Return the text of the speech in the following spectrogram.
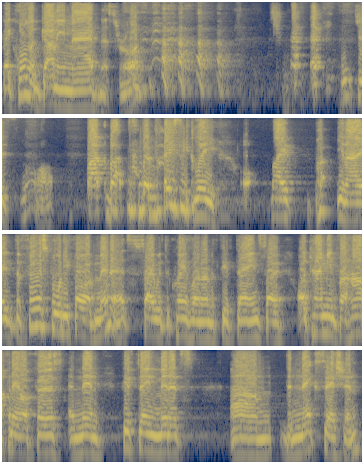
they call it gunny madness, right? Which is not. But but but basically, mate, you know, the first 45 minutes, say with the Queensland under 15, so I came in for half an hour first and then 15 minutes um, the next session.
